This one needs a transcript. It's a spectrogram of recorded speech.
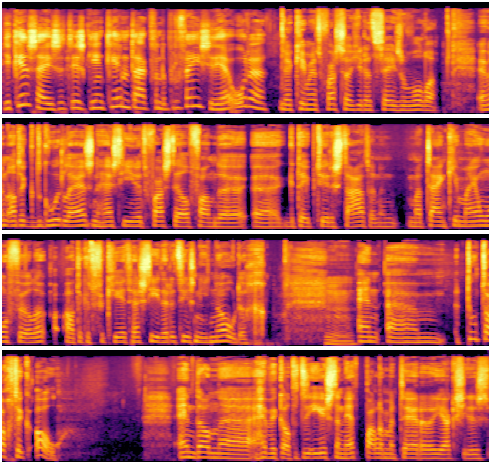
Je kind zei het is geen kerntaak van de provincie, hè, hoor. Ja, me het voorstellen dat je dat steeds willen. En als ik het goed lees, en hij hier het voorstel van de eh, gedeputeerde staten. En Martijn kan mij onvullen. Had ik het verkeerd, hij er, het is niet nodig. En ehm, toen dacht ik, oh. En dan eh, heb ik altijd de eerste net parlementaire reactie. Dus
